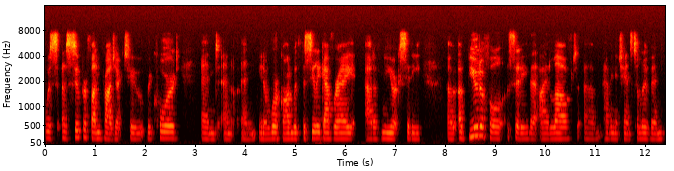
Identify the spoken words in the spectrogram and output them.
was a super fun project to record and and and you know work on with Vasily Gavray out of New York City, a, a beautiful city that I loved um, having a chance to live in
